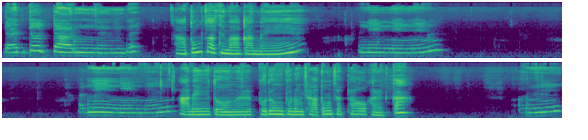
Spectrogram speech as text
나도 닿았는데? 자동차 지나가네. 니니는? 니니는? 아린이도 오늘 부릉부릉 자동차 타고 갈까? 아니,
